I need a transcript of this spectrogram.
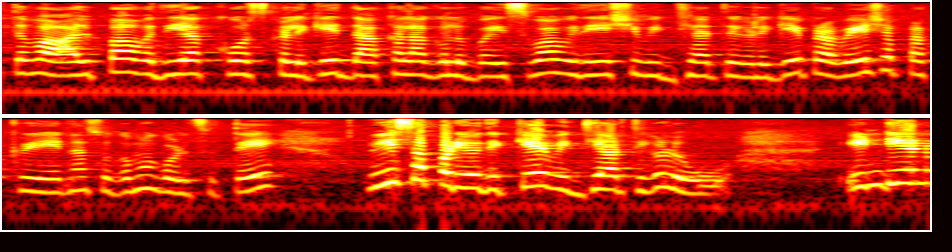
ಅಥವಾ ಅಲ್ಪಾವಧಿಯ ಕೋರ್ಸ್ಗಳಿಗೆ ದಾಖಲಾಗಲು ಬಯಸುವ ವಿದೇಶಿ ವಿದ್ಯಾರ್ಥಿಗಳಿಗೆ ಪ್ರವೇಶ ಪ್ರಕ್ರಿಯೆಯನ್ನು ಸುಗಮಗೊಳಿಸುತ್ತೆ. ವೀಸಾ ಪಡೆಯೋದಕ್ಕೆ ವಿದ್ಯಾರ್ಥಿಗಳು Indian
